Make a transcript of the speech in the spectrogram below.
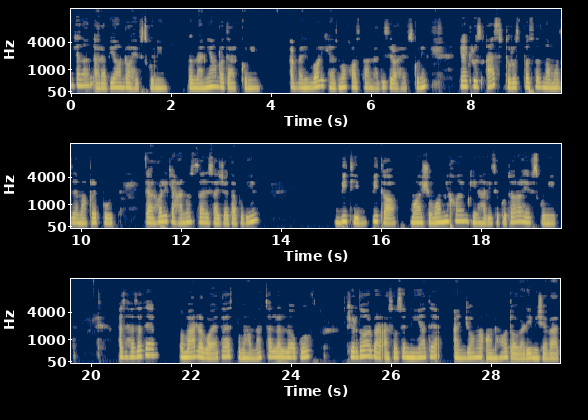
می‌کردند عربی آن را حفظ کنیم و معنی آن را درک کنیم اولین باری که از ما خواستند حدیثی را حفظ کنیم یک روز عصر درست پس از نماز مغرب بود در حالی که هنوز سر سجاده بودیم بیتی بیتا ما شما می‌خواهیم که این حدیث کوتاه را حفظ کنید از حضرت عمر روایت است که محمد صلی الله گفت کردار بر اساس نیت انجام آنها داوری می شود.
